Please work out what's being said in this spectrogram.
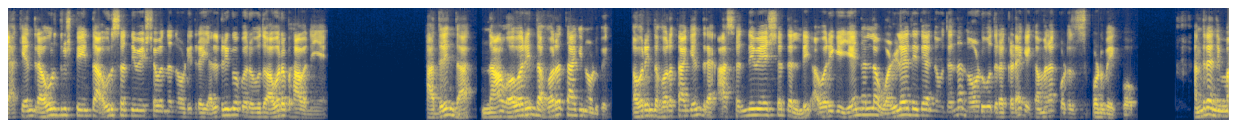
ಯಾಕೆಂದ್ರೆ ಅವ್ರ ದೃಷ್ಟಿಯಿಂದ ಅವ್ರ ಸನ್ನಿವೇಶವನ್ನ ನೋಡಿದ್ರೆ ಎಲ್ರಿಗೂ ಬರುವುದು ಅವರ ಭಾವನೆಯೇ. ಆದ್ರಿಂದ ನಾವು ಅವರಿಂದ ಹೊರತಾಗಿ ನೋಡ್ಬೇಕು. ಅವರಿಂದ ಹೊರತಾಗಿ ಅಂದ್ರೆ ಆ ಸನ್ನಿವೇಶದಲ್ಲಿ ಅವರಿಗೆ ಏನೆಲ್ಲ ಒಳ್ಳೇದಿದೆ ಅನ್ನುವುದನ್ನ ನೋಡುವುದರ ಕಡೆಗೆ ಗಮನ ಕೊಡಿಸ್, ಕೊಡ್ಬೇಕು. ಅಂದ್ರೆ ನಿಮ್ಮ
